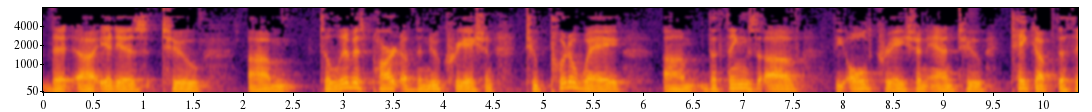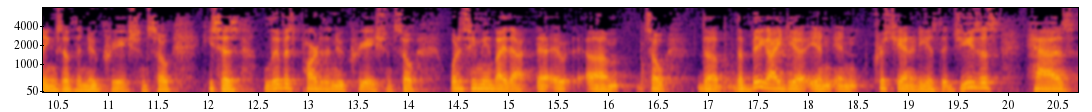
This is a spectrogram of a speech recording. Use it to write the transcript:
that uh, it is to um, to live as part of the new creation, to put away um, the things of the old creation and to take up the things of the new creation. So he says, live as part of the new creation. So what does he mean by that? Uh, um, so the the big idea in in Christianity is that Jesus has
